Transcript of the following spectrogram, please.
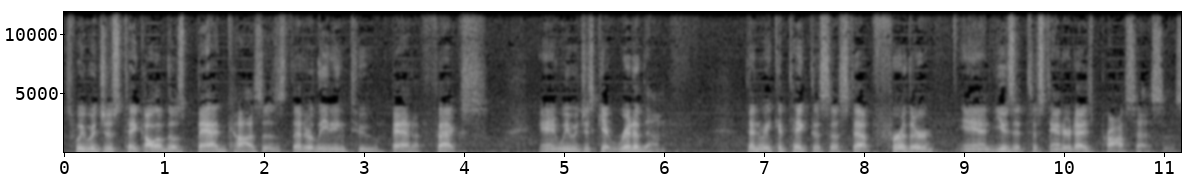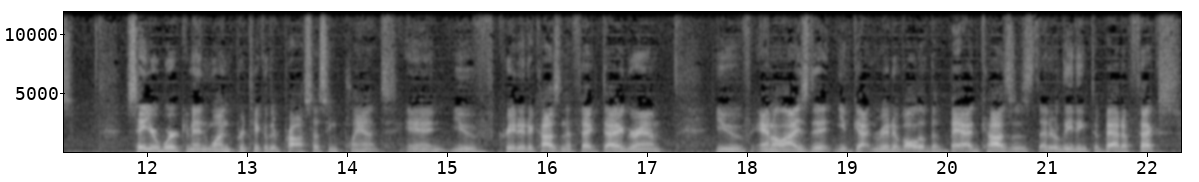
So we would just take all of those bad causes that are leading to bad effects and we would just get rid of them. Then we could take this a step further and use it to standardize processes. Say you're working in one particular processing plant and you've created a cause and effect diagram You've analyzed it, you've gotten rid of all of the bad causes that are leading to bad effects.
